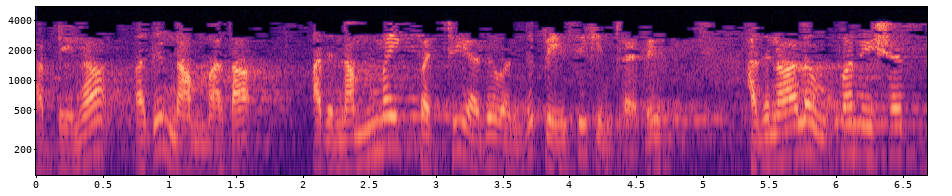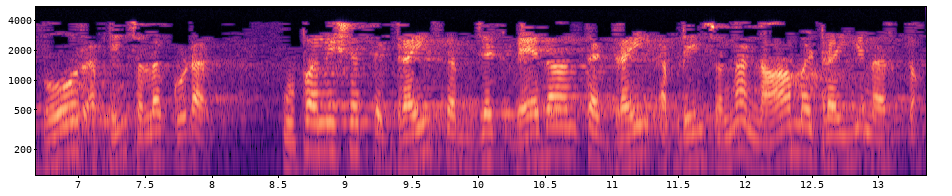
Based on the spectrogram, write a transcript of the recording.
அப்படின்னா அது நம்ம தான் அது நம்மை பற்றி அது வந்து பேசுகின்றது. அதனால உபனிஷத் போர் அப்படின்னு சொல்லக்கூடாது. Upanishad dry subject Vedanta dry அப்படின்னு சொன்னா நாம ட்ரைன்னு அர்த்தம்.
